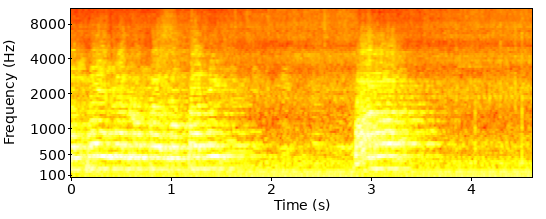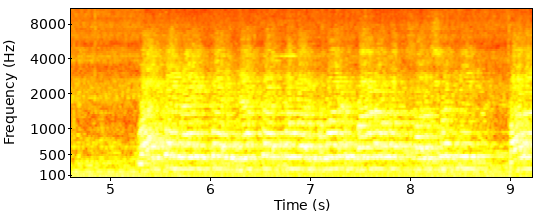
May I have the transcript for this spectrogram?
ముప్పై వేల రూపాయల మొత్తాన్ని బాణా వారికా నాయక్ గారి జ్ఞాపకార్థం వారి కుమారుడు బాణవత్ సరస్వతి బాలా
